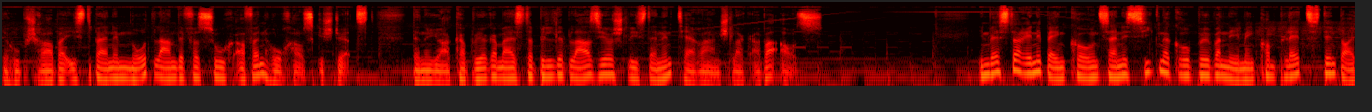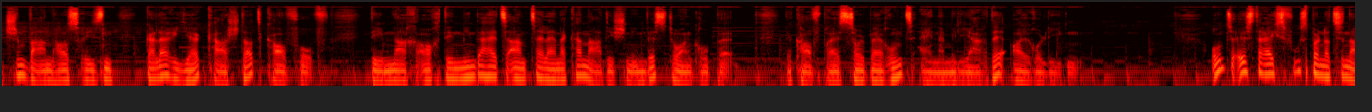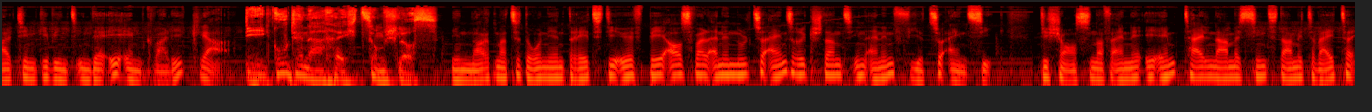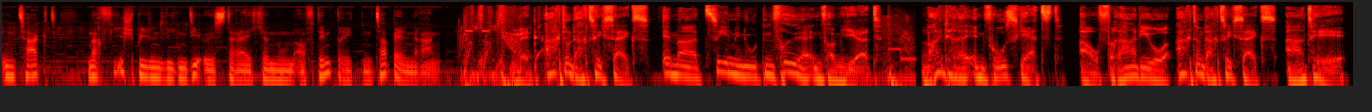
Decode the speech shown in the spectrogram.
Der Hubschrauber ist bei einem Notlandeversuch auf ein Hochhaus gestürzt. Der New Yorker Bürgermeister Bill de Blasio schließt einen Terroranschlag aber aus. Investor René Benko und seine Signer-Gruppe übernehmen komplett den deutschen Warenhausriesen Galeria Karstadt Kaufhof. Demnach auch den Minderheitsanteil einer kanadischen Investorengruppe. Der Kaufpreis soll bei rund einer Milliarde Euro liegen. Und Österreichs Fußballnationalteam gewinnt in der EM-Quali klar. Die gute Nachricht zum Schluss. In Nordmazedonien dreht die ÖFB-Auswahl einen 0 zu 1 Rückstand in einen 4 zu 1 Sieg. Die Chancen auf eine EM-Teilnahme sind damit weiter intakt. Nach vier Spielen liegen die Österreicher nun auf dem dritten Tabellenrang. Mit 88.6 immer 10 Minuten früher informiert. Weitere Infos jetzt auf Radio 88.6 AT.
